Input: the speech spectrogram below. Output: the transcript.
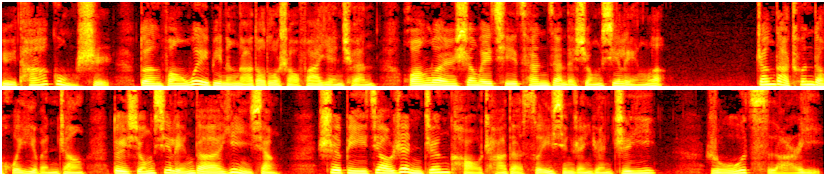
与他共事，端方未必能拿到多少发言权，遑论身为其参赞的熊希龄了。张大春的回忆文章对熊希龄的印象是比较认真考察的随行人员之一，如此而已，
